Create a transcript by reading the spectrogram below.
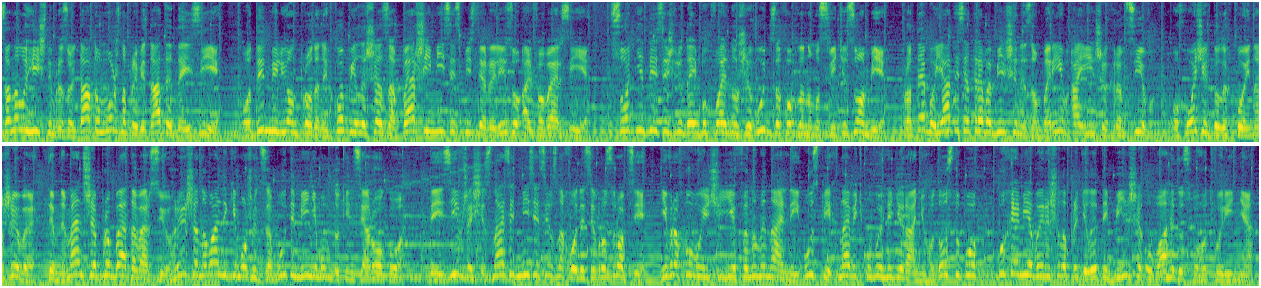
За аналогічним результатом можна привітати Дейзі. Один мільйон проданих копій лише за перший місяць після релізу альфа-версії. Сотні тисяч людей буквально живуть в захопленому світі зомбі. Проте боятися треба більше не зомбарів, а інших гравців, охочих до легкої наживи. Тим не менше, про бета-версію гри шанувальники можуть забути мінімум до кінця року. DayZ вже 16 місяців знаходиться в розробці, і враховуючи її феноменальний успіх, навіть у вигляді раннього доступу, Бохемія вирішила приділити більше уваги до свого творіння.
